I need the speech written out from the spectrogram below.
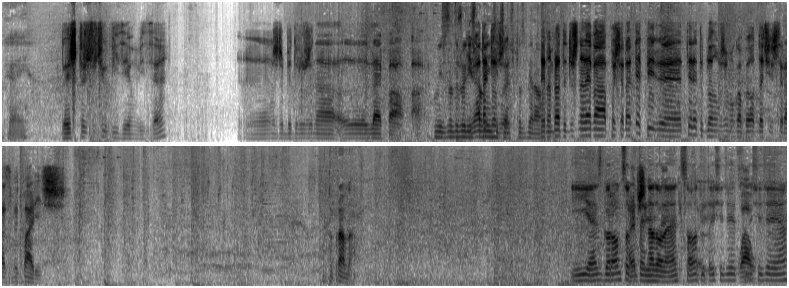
Okej. To już ktoś rzucił wizję, widzę. Eee, Żeby drużyna e, lewa. Mówisz, za dużo gdzieś Ja tak dobrze. ktoś pozbierał. Tak naprawdę drużyna lewa posiada pi- e, tyle dublonów, że mogłaby oddać jeszcze raz wypalić. To prawda. I jest gorąco Ale tutaj na dole. Co tutaj- tutaj się dzieje? Co Wow. tutaj się dzieje?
